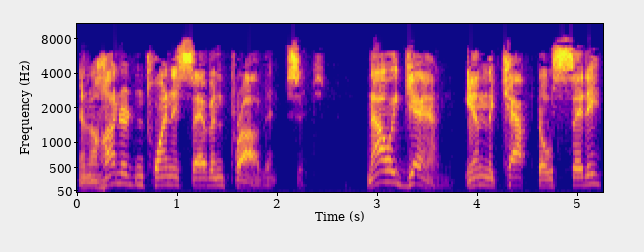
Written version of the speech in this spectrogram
in 127 provinces. Now, again, in the capital city,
